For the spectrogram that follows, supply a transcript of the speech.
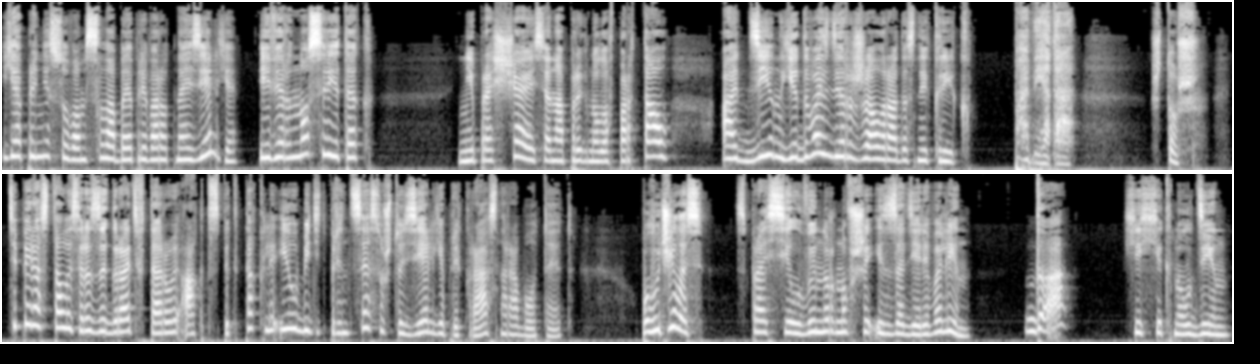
«Я принесу вам слабое приворотное зелье и верну свиток». Не прощаясь, она прыгнула в портал. Один едва сдержал радостный крик. «Победа!» Что ж, теперь осталось разыграть второй акт спектакля и убедить принцессу, что зелье прекрасно работает. «Получилось?» — спросил вынырнувший из-за дерева Лин. «Да!» — хихикнул Дин.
